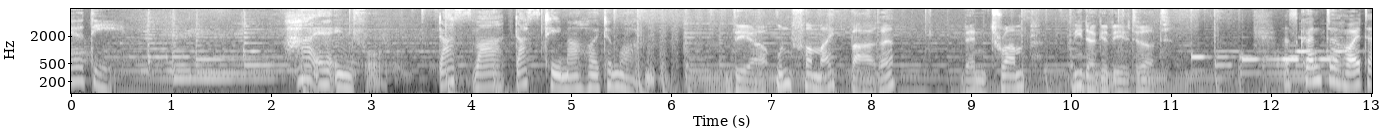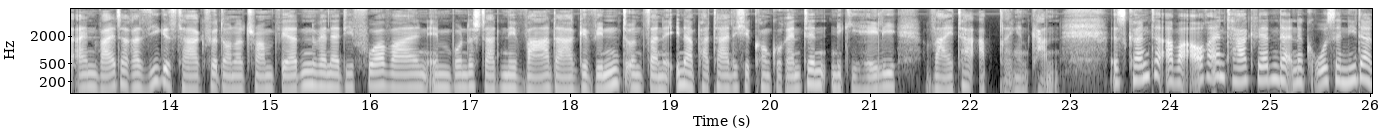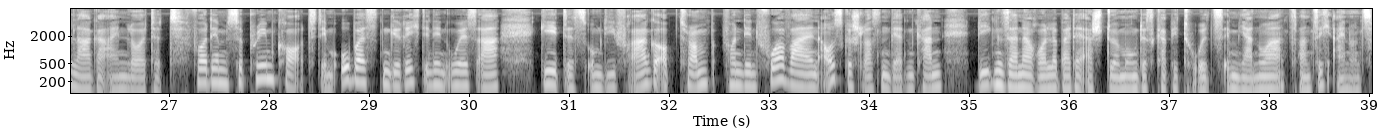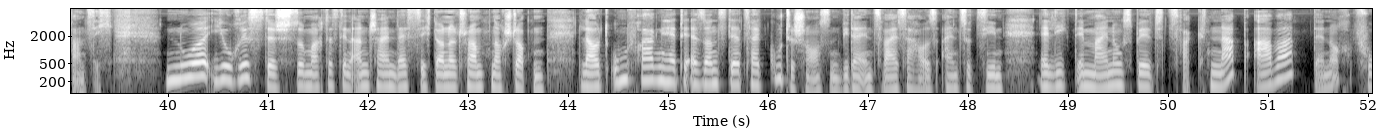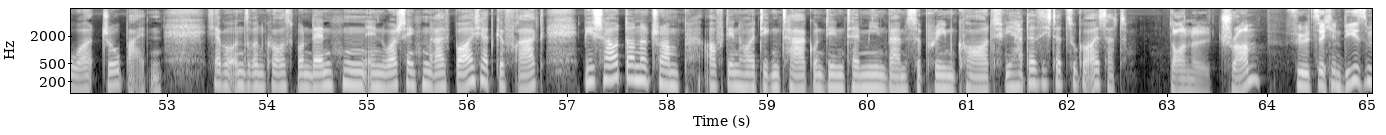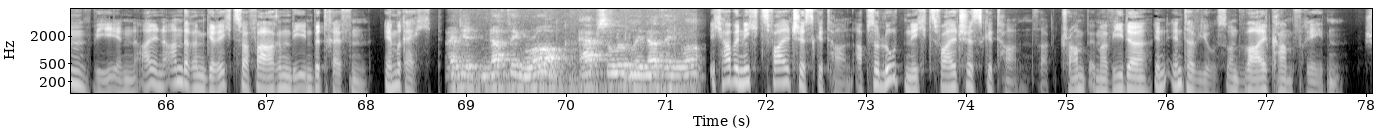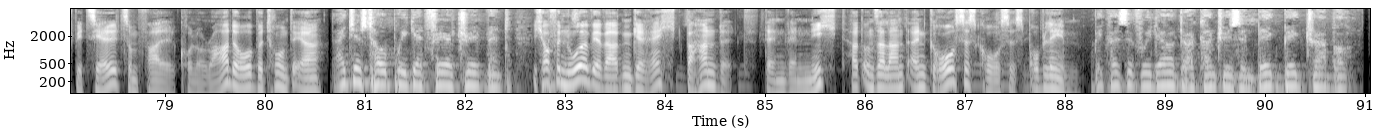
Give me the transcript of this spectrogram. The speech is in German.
ARD. HR Info. Das war das Thema heute Morgen. Der Unvermeidbare, wenn Trump wiedergewählt wird. Es könnte heute ein weiterer Siegestag für Donald Trump werden, wenn er die Vorwahlen im Bundesstaat Nevada gewinnt und seine innerparteiliche Konkurrentin Nikki Haley weiter abdrängen kann. Es könnte aber auch ein Tag werden, der eine große Niederlage einläutet. Vor dem Supreme Court, dem obersten Gericht in den USA, geht es um die Frage, ob Trump von den Vorwahlen ausgeschlossen werden kann, wegen seiner Rolle bei der Erstürmung des Kapitols im Januar 2021. Nur juristisch, so macht es den Anschein, lässt sich Donald Trump noch stoppen. Laut Umfragen hätte er sonst derzeit gute Chancen, wieder ins Weiße Haus einzuziehen. Er liegt im Meinungsbild zwar knapp, aber dennoch vor Joe Biden. Ich habe unseren Korrespondenten in Washington, Ralf Borchert, gefragt, wie schaut Donald Trump auf den heutigen Tag und den Termin beim Supreme Court? Wie hat er sich dazu geäußert? Donald Trump fühlt sich in diesem wie in allen anderen Gerichtsverfahren, die ihn betreffen, im Recht. Ich habe nichts Falsches getan, absolut nichts Falsches getan, sagt Trump immer wieder in Interviews und Wahlkampfreden. Speziell zum Fall Colorado betont er, ich hoffe nur, wir werden gerecht behandelt, denn wenn nicht, hat unser Land ein großes, großes Problem.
